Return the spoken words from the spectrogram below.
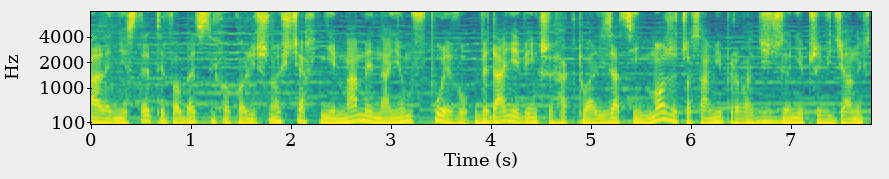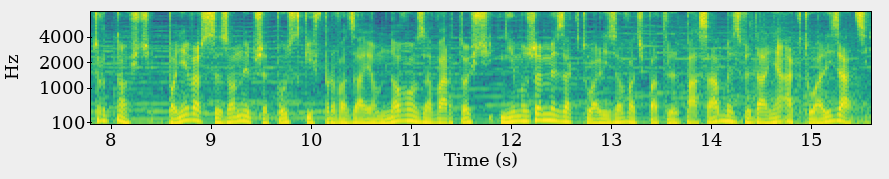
ale niestety w obecnych okolicznościach nie mamy na nią wpływu. Wydanie większych aktualizacji może czasami prowadzić do nieprzewidzianych trudności. Ponieważ sezony przepustki wprowadzają nową zawartość, nie możemy zaktualizować Battle Passa bez wydania aktualizacji.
